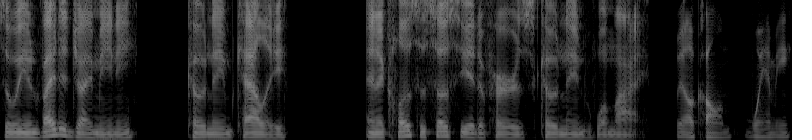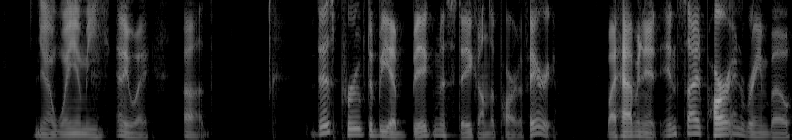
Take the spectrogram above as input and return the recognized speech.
So we invited Jaimini, codenamed Kali, and a close associate of hers, codenamed Wamai. We all call him Whammy. Yeah, whammy. Anyway, uh, this proved to be a big mistake on the part of Harry. By having an inside part in Rainbow,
